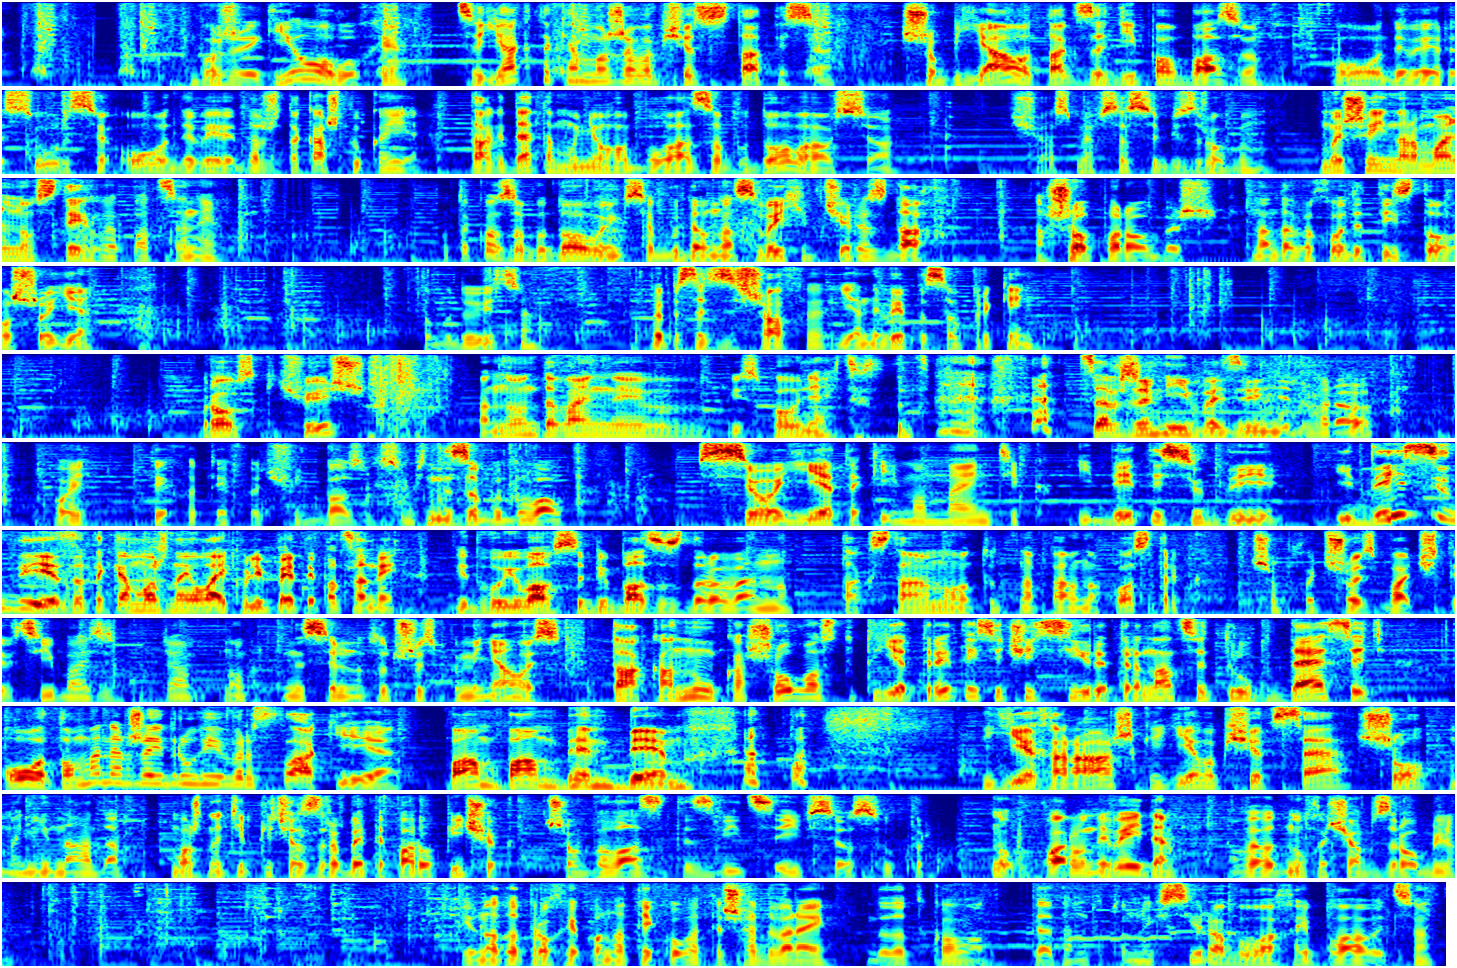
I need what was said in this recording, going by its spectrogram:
Боже, які олухи. Це як таке може взагалі статися? щоб я отак задіпав базу. О, диви, ресурси, о, диви, навіть така штука є. Так, де там у нього була забудова? Ось. Щас ми все собі зробимо. Ми ще й нормально встигли, пацани. Отако забудовуємося, буде в нас вихід через дах. А що поробиш? Надо виходити із того, що є. Що будується? Виписати зі шафи. Я не виписав, прикинь. Бровський, чуєш? А ну давай не ісполняй тут. Це вже мій базюніль, бро. Ой, тихо, тихо, чуть базу собі не забудував. Все, є такий моментик. Іди ти сюди. Іди сюди. За таке можна і лайк вліпити, пацани. Відвоював собі базу здоровенну. Так, ставимо тут, напевно, кострик, щоб хоч щось бачити в цій базі. Хоча, ну, не сильно тут щось помінялось. Так, а ну-ка, що у вас тут є? 3000 сіри, 13 труб, 10. О, то в мене вже і другий верстак є. Бам-бам-бем-бем. Є гаражки, є взагалі все, що мені треба. Можна тільки час зробити пару пічок, щоб вилазити звідси, і все, супер. Ну, пару не вийде, але одну хоча б зроблю. І треба трохи понатикувати ще дверей додатково. Де там тут у них сіра була, хай плавиться.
